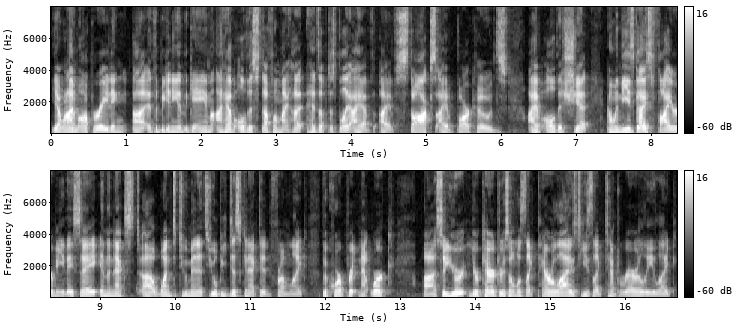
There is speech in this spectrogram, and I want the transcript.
Yeah, when I'm operating uh, at the beginning of the game, I have all this stuff on my heads-up display. I have I have stocks, I have barcodes, I have all this shit. And when these guys fire me, they say in the next uh, one to two minutes you'll be disconnected from like the corporate network. Uh, so your your character is almost like paralyzed. He's like temporarily like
